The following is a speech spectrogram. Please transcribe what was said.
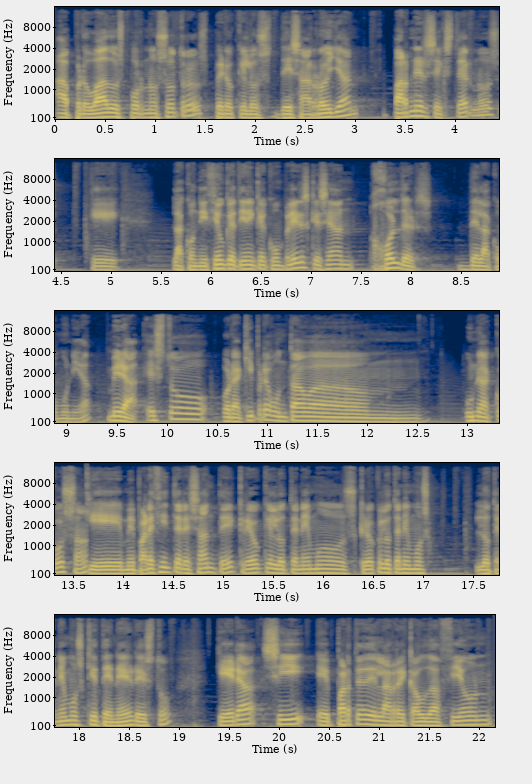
aprobados por nosotros, pero que los desarrollan partners externos que la condición que tienen que cumplir es que sean holders de la comunidad. Mira, esto por aquí preguntaba mm, una cosa que me parece interesante, creo que lo tenemos, creo que lo tenemos, lo tenemos que tener esto, que era si eh, parte de la recaudación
